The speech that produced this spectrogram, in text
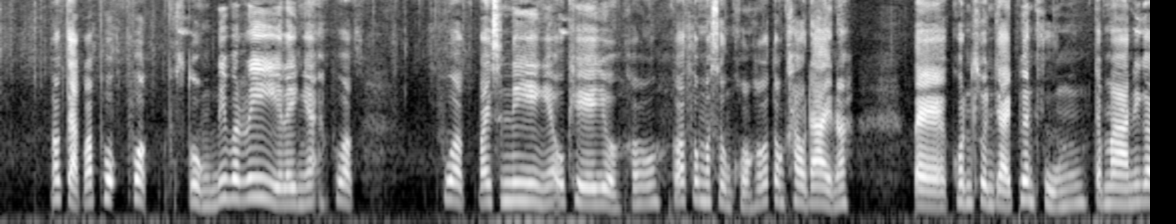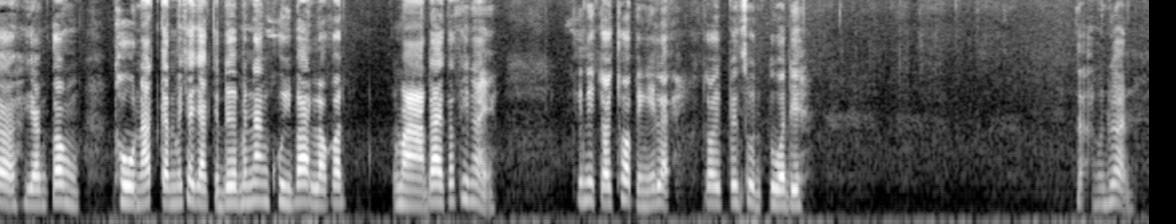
ๆ นอกจากว่าพวกพวกส่งดิเวอรี่อะไรเงี้ย พวกพวกไปรษณีย์อย่างเงี้ยโอเคอยู่เขาก็ต้องมาส่งของเขาก็ต้องเข้าได้เนาะแต่คนส่วนใหญ่เพื่อนฝูงจะมานี่ก็ยังต้องโทรนัดกันไม่ใช่อยากจะเดินมานั่งคุยบ้านเราก็มาได้ทั้ที่ไหน ที่นี่จอยชอบอย่างนี้แหละ จอยเป็นส่วนตัวดีนะเพื่อนๆ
